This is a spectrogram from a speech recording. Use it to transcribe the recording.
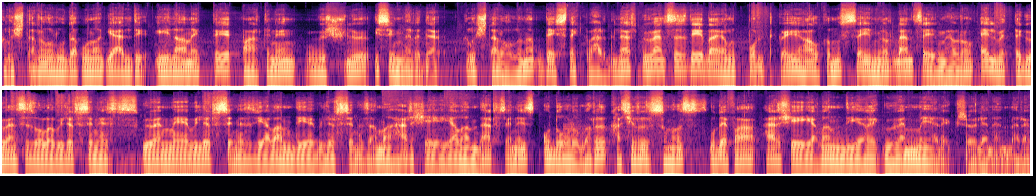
Kılıçdaroğlu da buna geldi, ilan etti. Partinin güçlü isimleri de Kılıçdaroğlu'na destek verdiler. Güvensizliğe dayalı politikayı halkımız sevmiyor. Ben sevmiyorum. Elbette güvensiz olabilirsiniz, güvenmeyebilirsiniz, yalan diyebilirsiniz ama her şeye yalan derseniz o doğruları kaçırırsınız. Bu defa her şeye yalan diyerek, güvenmeyerek söylenenlere,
